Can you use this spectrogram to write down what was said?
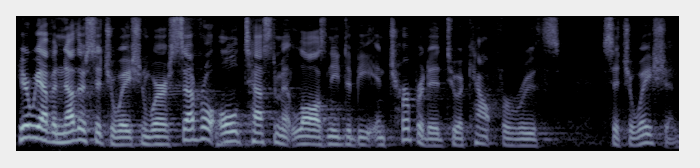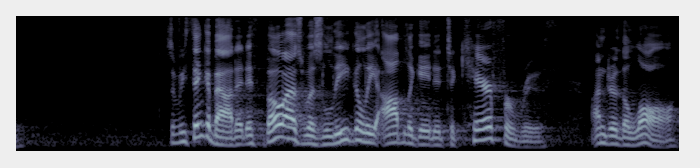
Here we have another situation where several Old Testament laws need to be interpreted to account for Ruth's situation. So, if we think about it, if Boaz was legally obligated to care for Ruth under the law,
